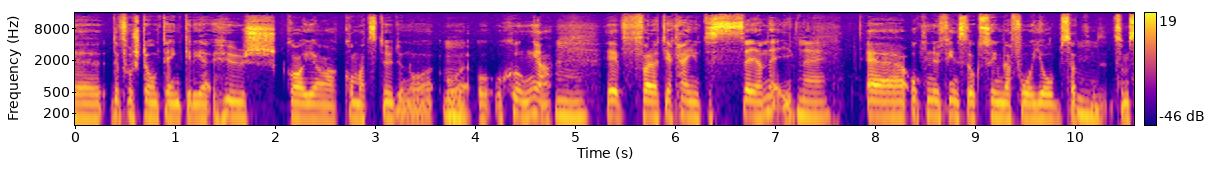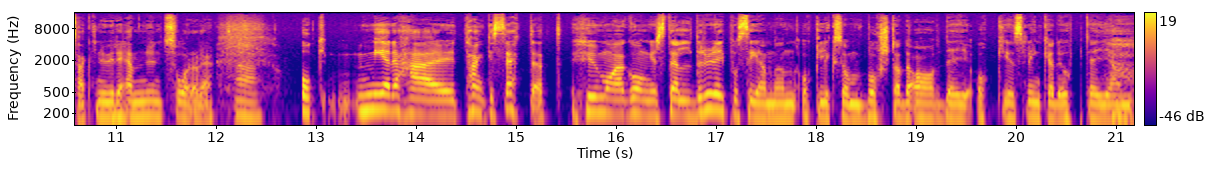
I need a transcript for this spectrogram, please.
eh, det första hon tänker är hur ska jag komma till studion och, och, och, och sjunga? Eh, för att jag kan ju inte säga nej. Nej. Eh, och nu finns det också så himla få jobb så att, som sagt nu är det ännu svårare. Ja. Och med det här tankesättet, hur många gånger ställde du dig på scenen och liksom borstade av dig och eh, sminkade upp dig igen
